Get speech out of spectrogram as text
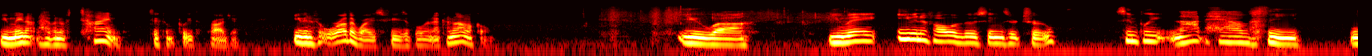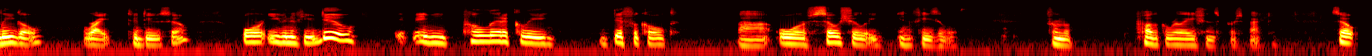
you may not have enough time to complete the project, even if it were otherwise feasible and economical. You, uh, you may, even if all of those things are true, simply not have the legal right to do so. Or even if you do, it may be politically difficult uh, or socially infeasible from a public relations perspective. So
